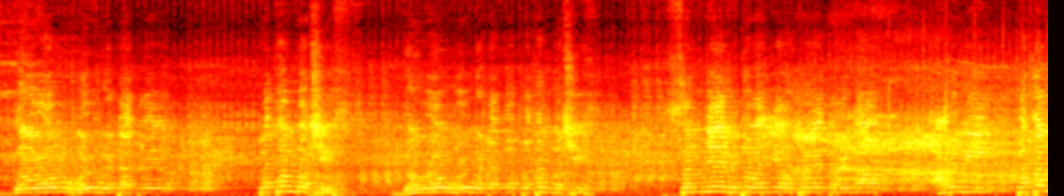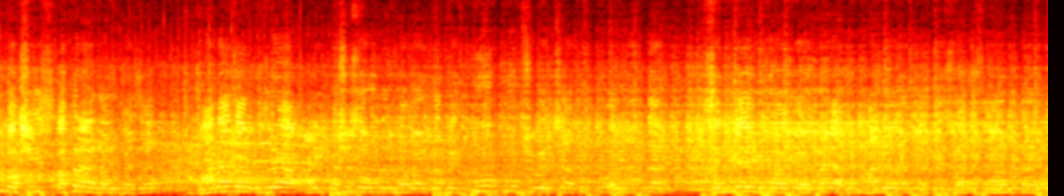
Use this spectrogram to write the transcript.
गौरव होळू गटातले प्रथम बक्षीस. गौरव होळू गटातलं प्रथम बक्षीस. संजय विठोबाजी अवठळे तळेगाव. आरवी प्रथम बक्षीस अकरा हजार रुपयाचं. मानाचा मुद्रा आणि पशुसंवर्धन विभागातर्फे खूप खूप शुभेच्छा खूप खूप अभिनंदन. संजय विठोबाजी अवठळे आपण मान्यवरांतर्फे स्वागत समारंभ करावं.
